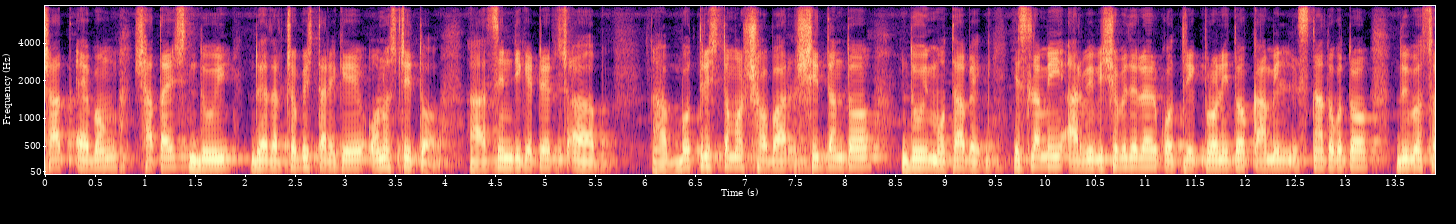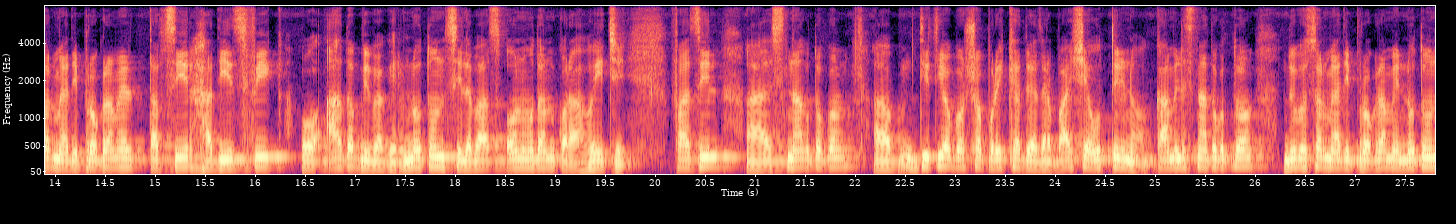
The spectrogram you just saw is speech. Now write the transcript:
সাত এবং সাতাইশ দুই দুই হাজার চব্বিশ তারিখে অনুষ্ঠিত। সিন্ডিকেটের বত্রিশতম সভার সিদ্ধান্ত দুই মোতাবেক ইসলামী আরবি বিশ্ববিদ্যালয়ের কর্তৃক প্রণীত কামিল স্নাতকোত্তর দুই বছর মেয়াদী প্রোগ্রামের তাফসির, হাদিস, ফিক ও আদব বিভাগের নতুন সিলেবাস অনুমোদন করা হয়েছে। ফাজিল স্নাতক দ্বিতীয় বর্ষ পরীক্ষা দুই হাজার বাইশে উত্তীর্ণ। কামিল স্নাতকোত্তর দুই বছর মেয়াদী প্রোগ্রামে নতুন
